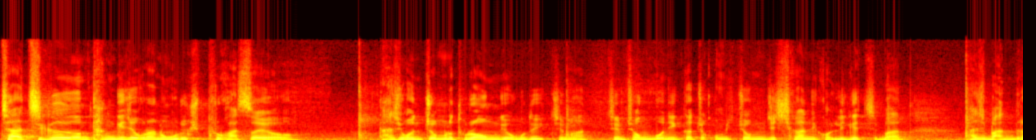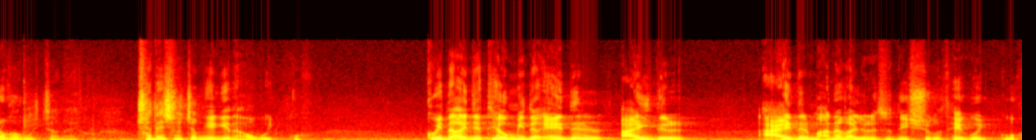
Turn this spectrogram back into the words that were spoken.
자, 지금 단기적으로 한 5, 60% 갔어요. 다시 원점으로 돌아온 경우도 있지만 지금 정보니까 조금 좀 이제 시간이 걸리겠지만 다시 만들어 가고 있잖아요. 최대 실적 얘기 나오고 있고 거기다가 이제 대형 미디어 애들 아이들 아이들 만화 관련해서도 이슈가 되고 있고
